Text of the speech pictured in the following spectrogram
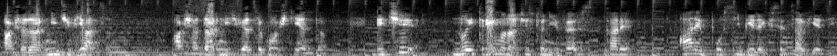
așadar nici viață, așadar nici viață conștientă, de ce noi trăim în acest univers care are posibil existența vieții?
